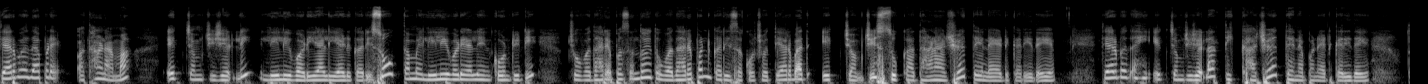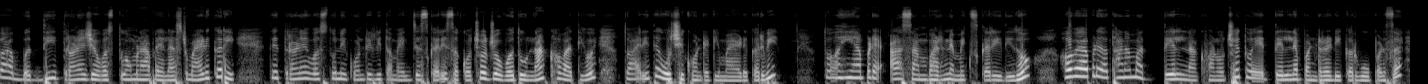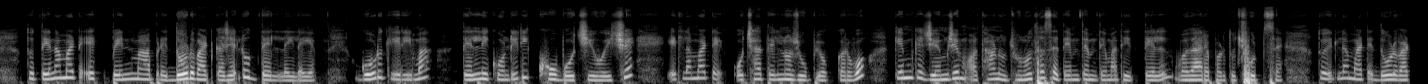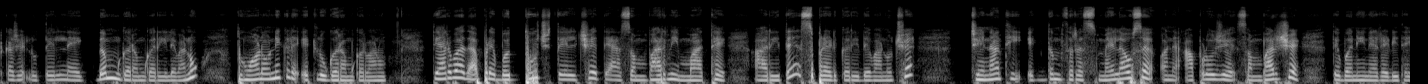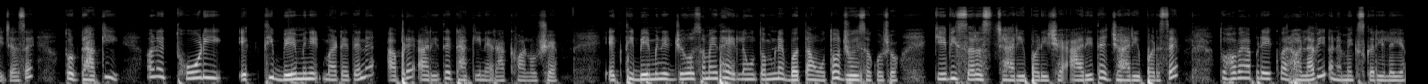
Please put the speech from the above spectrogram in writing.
ત્યારબાદ આપણે અથાણામાં એક ચમચી જેટલી લીલી વડિયાળી એડ કરીશું. તમે લીલી વડિયાળીની ક્વોન્ટિટી જો વધારે પસંદ હોય તો વધારે પણ કરી શકો છો. ત્યારબાદ એક ચમચી સૂકા ધાણા છે તેને એડ કરી દઈએ. ત્યારબાદ અહીં એક ચમચી જેટલા તીખા છે તેને પણ એડ કરી દઈએ. તો આ બધી ત્રણેય જે વસ્તુ હમણાં આપણે લાસ્ટમાં એડ કરી, તે ત્રણેય વસ્તુની ક્વોન્ટિટી તમે એડજસ્ટ કરી શકો છો. જો વધુ ના ખવાતી હોય તો આ રીતે ઓછી ક્વોન્ટિટીમાં એડ કરવી. તો અહીં આપણે આ સાંભારને મિક્સ કરી દીધો. હવે આપણે અથાણામાં તેલ નાખવાનું છે તો એ તેલને પણ રેડી કરવું પડશે. તો તેના માટે એક પેનમાં આપણે દોઢ વાટકા જેટલું તેલ લઈ લઈએ. ગોળ કેરીમાં તેલની ક્વોન્ટિટી ખૂબ ઓછી હોય છે. એટલા માટે ઓછા તેલનો જ ઉપયોગ કરવો. કેમ કે જેમ જેમ અથાણું જૂનું થશે તેમ તેમ તેમાંથી તેલ વધારે પડતું છૂટશે. તો એટલા માટે દોઢ વાટકા જેટલું તેલને એકદમ ગરમ કરી લેવાનું. ધુવાણો નીકળે એટલું ગરમ કરવાનું. ત્યારબાદ આપણે બધું જ તેલ છે તે આ સંભારની માથે આ રીતે સ્પ્રેડ કરી દેવાનું છે. જેનાથી એકદમ સરસ સ્મેલ આવશે અને આપણો જે સંભાર છે તે બનીને રેડી થઈ જશે. તો ઢાંકી અને થોડી એકથી બે મિનિટ માટે તેને આપણે આ રીતે ઢાંકીને રાખવાનું છે. એકથી બે મિનિટ જેવો સમય થાય એટલે હું તમને બતાવું તો જોઈ શકો છો કેવી સરસ જારી પડી છે. આ રીતે જારી પડશે. તો હવે આપણે એકવાર હલાવી અને મિક્સ કરી લઈએ.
